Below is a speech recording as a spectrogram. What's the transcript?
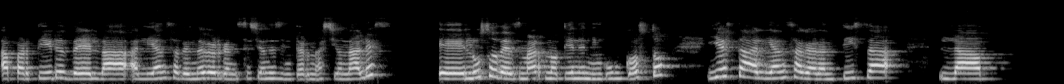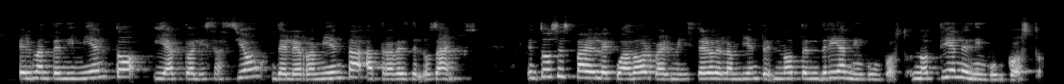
a partir de la alianza de nueve organizaciones internacionales. el uso de SMART no tiene ningún costo y esta alianza garantiza la el mantenimiento y actualización de la herramienta a través de los años. Entonces, para el Ecuador, para el Ministerio del Ambiente, no tendría ningún costo, no tiene ningún costo.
